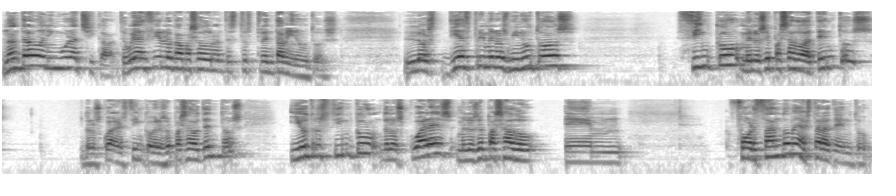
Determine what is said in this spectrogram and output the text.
No ha entrado ninguna chica. Te voy a decir lo que ha pasado durante estos 30 minutos. Los 10 primeros minutos Cinco me los he pasado atentos, de los cuales cinco me los he pasado atentos, y otros cinco de los cuales me los he pasado em, forzándome a estar atento.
